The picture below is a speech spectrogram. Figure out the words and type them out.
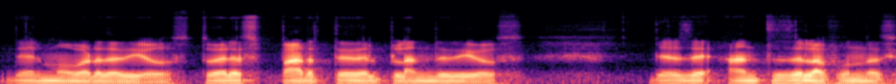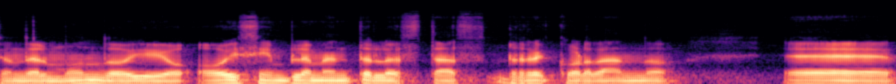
del mover de Dios. Tú eres parte del plan de Dios desde antes de la fundación del mundo y hoy simplemente lo estás recordando. Eh,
